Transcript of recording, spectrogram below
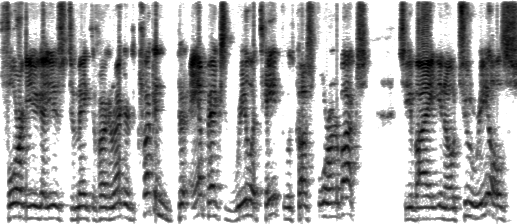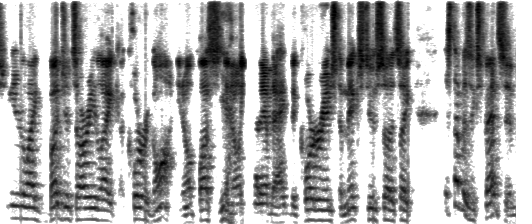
Four you got used to make the fucking record. Fucking Ampex reel of tape would cost four hundred bucks. So you buy, you know, two reels, you're like budget's already like a quarter gone, you know. Plus, Yeah. you know, you gotta have the, the quarter inch to mix to. So it's like this stuff is expensive.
